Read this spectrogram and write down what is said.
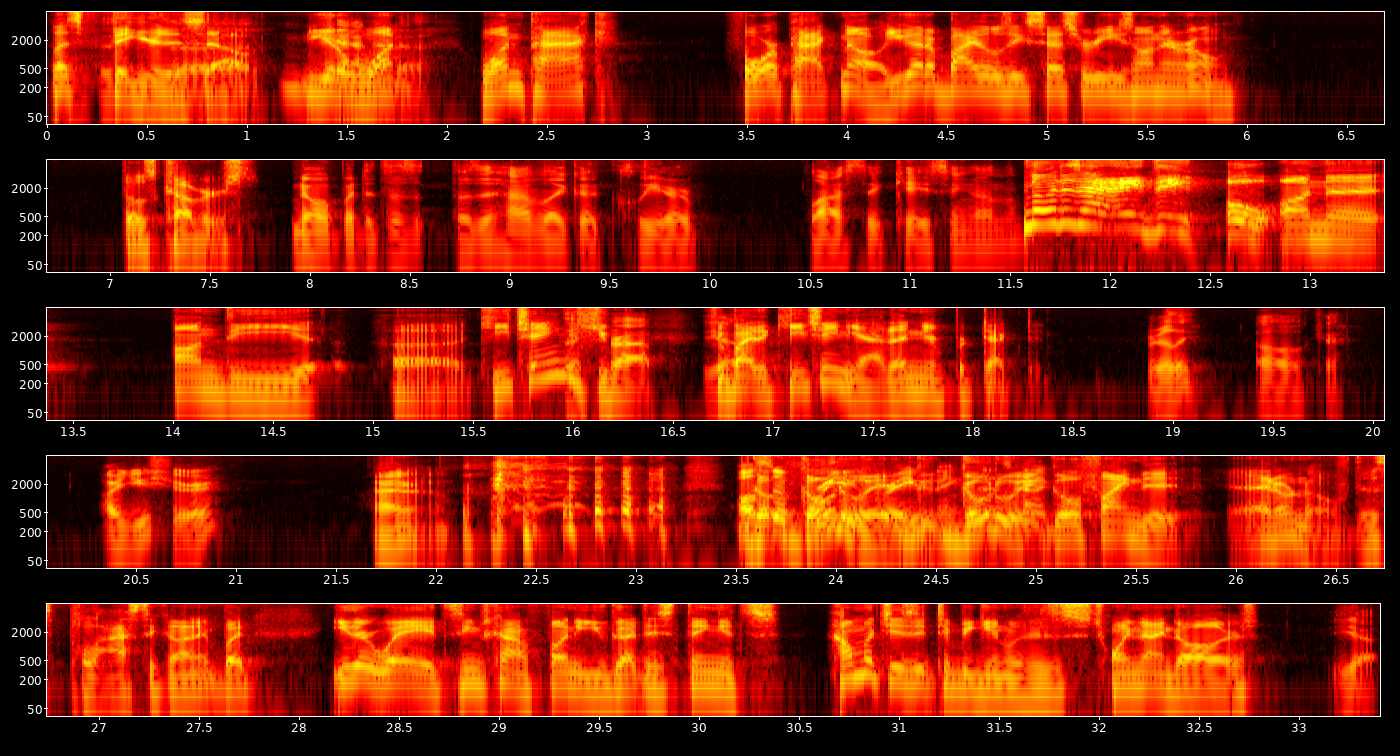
Let's this figure this uh, out. You get a one one pack, four pack. No, you got to buy those accessories on their own. Those covers. No, but it does. Does it have like a clear plastic casing on them? No, it doesn't have anything. Oh, on the on the uh, keychain. The if you, strap. if you buy the keychain, yeah, then you're protected. Really? Oh, okay. Are you sure? I don't know. Also, go, go to it. engraving. Go That's to it. Go find it. I don't know if there's plastic on it, but either way, it seems kind of funny. You got this thing. It's how much is it to begin with? Is twenty nine dollars? Yeah.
